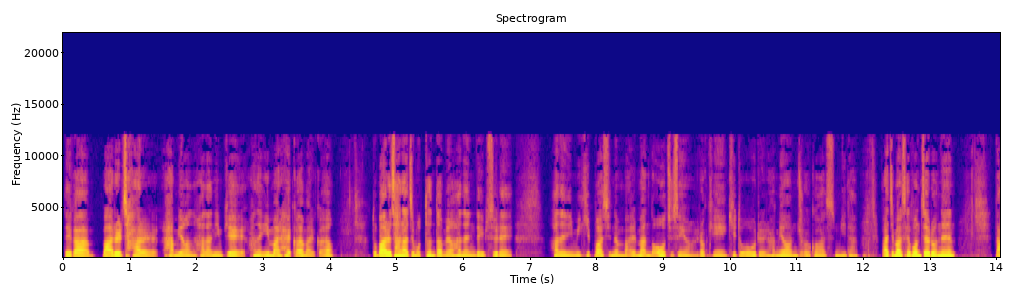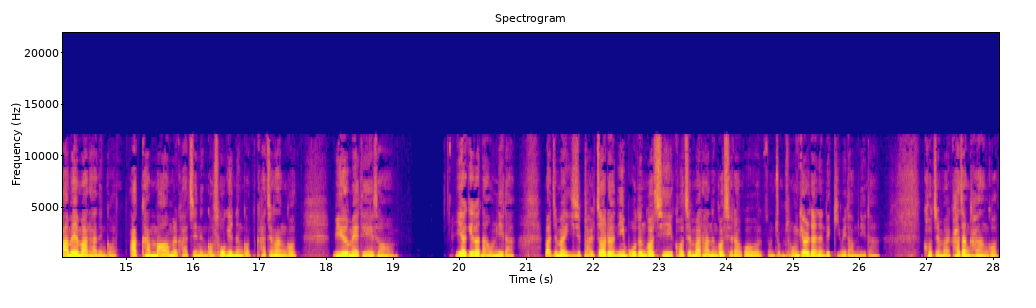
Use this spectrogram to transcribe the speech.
내가 말을 잘 하면 하나님께 하나님 말 할까요 말까요? 또 말을 잘하지 못한다면 하나님 내 입술에 하나님이 기뻐하시는 말만 넣어주세요. 이렇게 기도를 하면 좋을 것 같습니다. 마지막 세 번째로는 남의 말하는 것, 악한 마음을 가지는 것, 속이는 것, 가증한 것, 미움에 대해서 이야기가 나옵니다. 마지막 28절은 이 모든 것이 거짓말하는 것이라고 좀 종결되는 느낌이 납니다. 거짓말, 가장 강한 것.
